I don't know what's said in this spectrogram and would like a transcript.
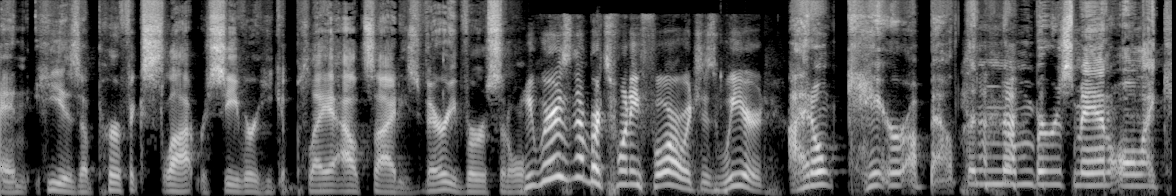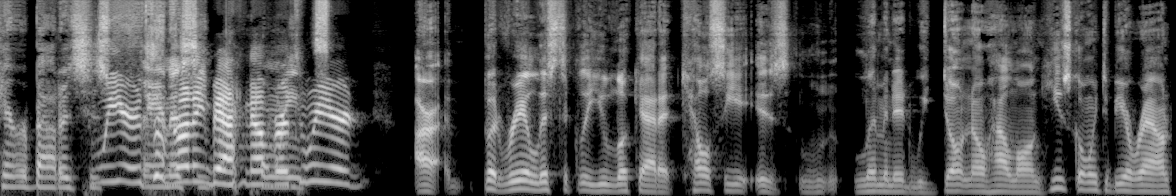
And he is a perfect slot receiver. He could play outside. He's very versatile. He wears number 24, which is weird. I don't care about the numbers, man. All I care about is his weird. It's a running back number. It's weird. Right, but realistically, you look at it. Kelsey is l- limited. We don't know how long he's going to be around.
